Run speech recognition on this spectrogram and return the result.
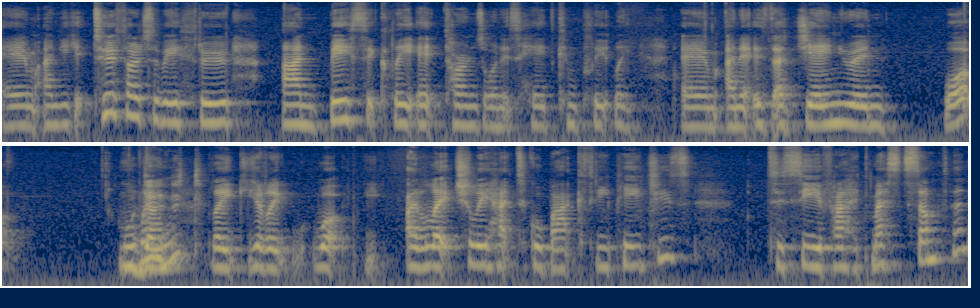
um, and you get two thirds of the way through and basically it turns on its head completely um, and it is a genuine what moment. done it? like you're like what I literally had to go back three pages to see if I had missed something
